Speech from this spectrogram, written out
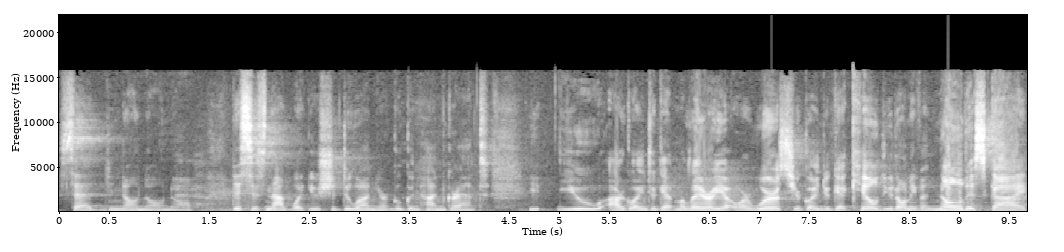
said, no, no, no, this is not what you should do on your Guggenheim grant. You, you, are going to get malaria or worse, you're going to get killed, you don't even know this guy.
